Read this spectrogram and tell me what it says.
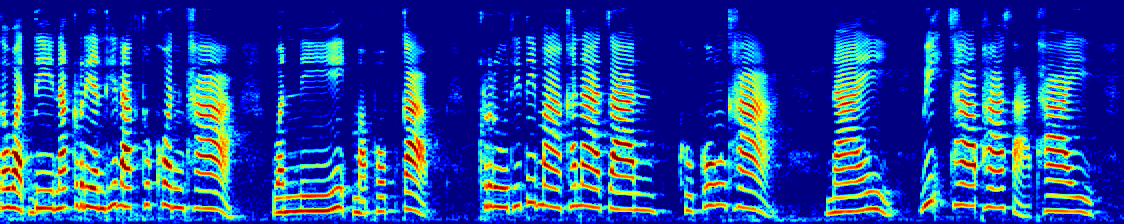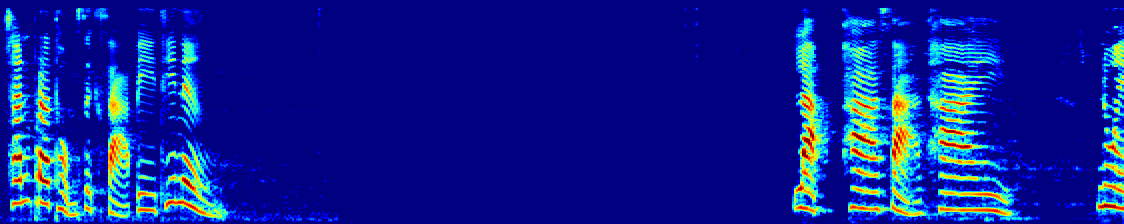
สวัสดีนักเรียนที่รักทุกคนค่ะ วันนี้มาพบกับ ครูทิติมาคณาจันทร์ครูกุ้งค่ะ ใน วิชาภาษาไทย ชั้นประถมศึกษาปีที่หนึ่งหลักภาษาไทย หน่วย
